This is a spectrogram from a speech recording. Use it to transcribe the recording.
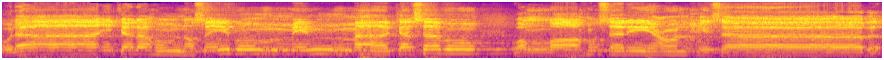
أولئك لهم نصيب مما كسبوا والله سريع الحساب.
